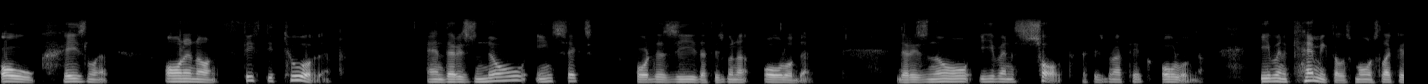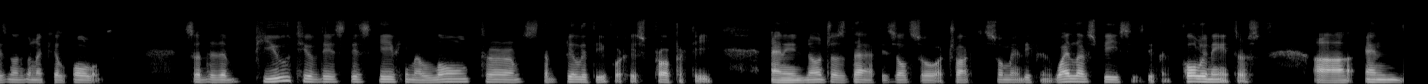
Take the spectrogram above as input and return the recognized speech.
oak, hazelnut, on and on, 52 of them. And there is no insect or disease that is gonna all of them. There is no even salt that is gonna take all of them. Even chemicals most likely is not gonna kill all of them. So the, the beauty of this, this gave him a long-term stability for his property. And not just that, it's also attracted so many different wildlife species, different pollinators, uh, and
